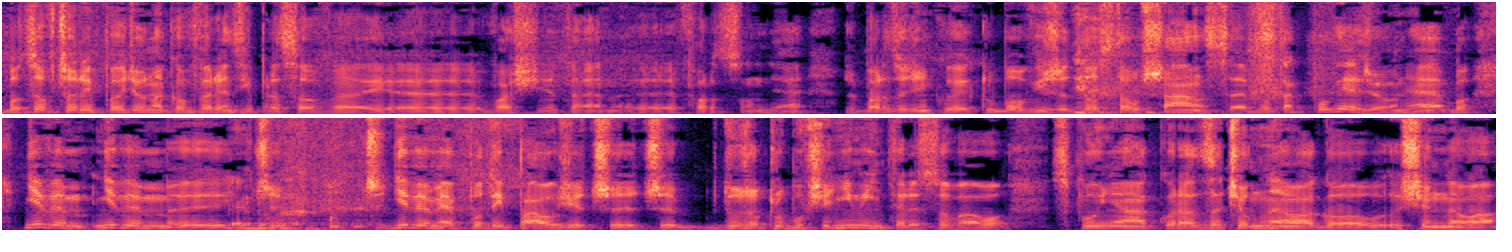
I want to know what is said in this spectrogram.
Bo co wczoraj powiedział na konferencji prasowej e, właśnie ten e, Forson, nie? Że bardzo dziękuję klubowi, że dostał szansę, bo tak powiedział, nie? Bo nie wiem, nie wiem, e, czy, czy, nie wiem jak po tej pauzie, czy, czy dużo klubów się nim interesowało. Spójnia akurat zaciągnęła go, sięgnęła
